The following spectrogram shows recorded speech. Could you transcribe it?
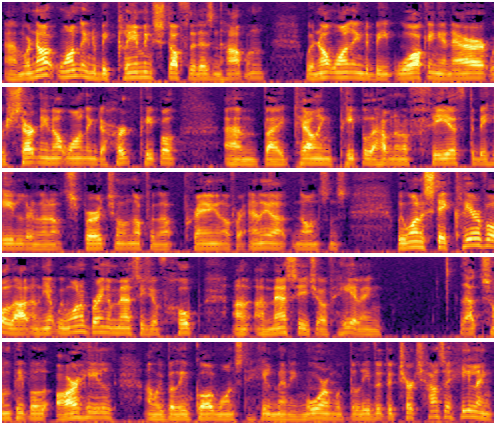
Um, we're not wanting to be claiming stuff that isn't happening. We're not wanting to be walking in error. We're certainly not wanting to hurt people um, by telling people they haven't enough faith to be healed or they're not spiritual enough or they're not praying enough or any of that nonsense. We want to stay clear of all that, and yet we want to bring a message of hope and a message of healing that some people are healed, and we believe God wants to heal many more, and we believe that the church has a healing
